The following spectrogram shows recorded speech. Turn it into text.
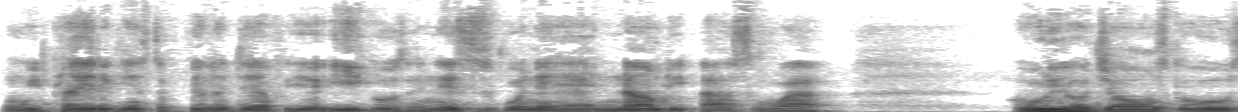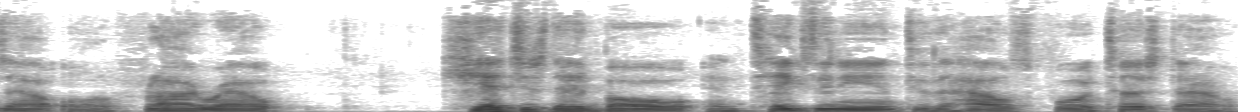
when we played against the Philadelphia Eagles, and this is when they had Nnamdi Asomugha. Julio Jones goes out on a fly route, catches that ball, and takes it into the house for a touchdown.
